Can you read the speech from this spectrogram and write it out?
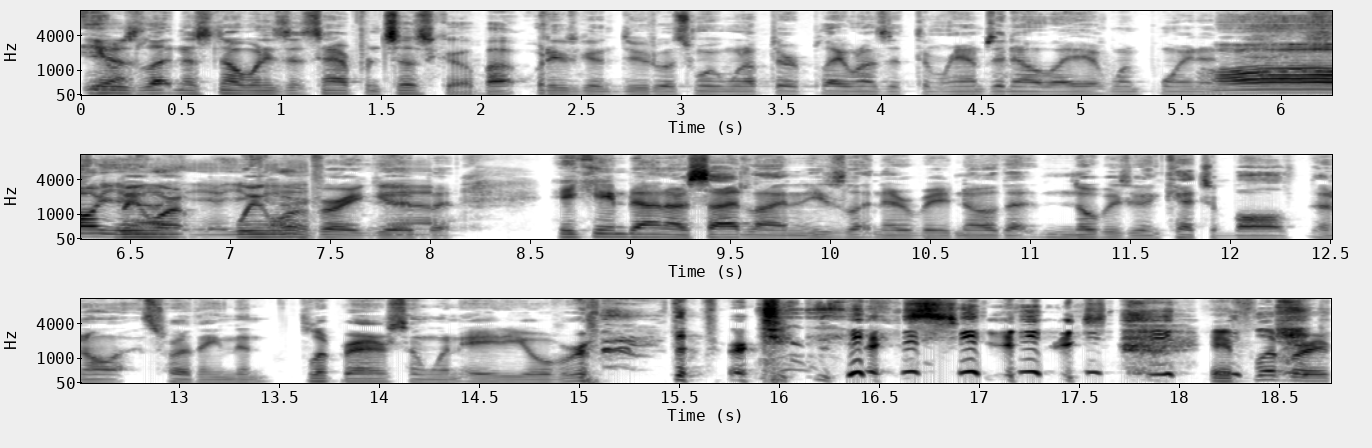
he Yeah. was letting us know when he's at San Francisco about what he was going to do to us when we went up there to play when I was at the Rams in LA at one point. And oh yeah, we weren't yeah, we got weren't very good, but he came down our sideline and he was letting everybody know that nobody's going to catch a ball and all that sort of thing. And then Flipper Anderson went 80 over the first series. hey, Flipper,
